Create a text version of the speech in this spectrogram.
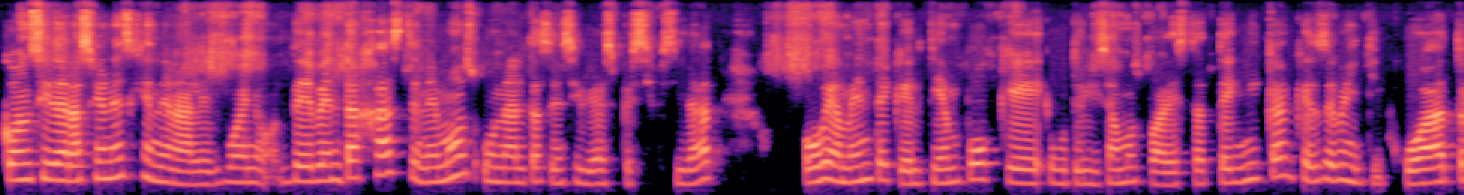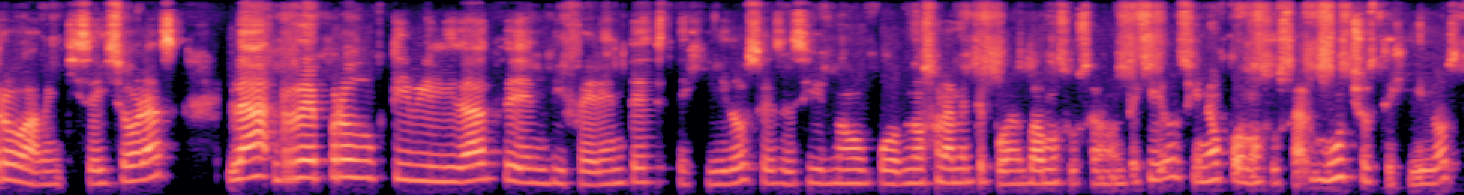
Consideraciones generales. Bueno, de ventajas tenemos una alta sensibilidad y especificidad. Obviamente que el tiempo que utilizamos para esta técnica, que es de 24 a 26 horas, la reproductibilidad en diferentes tejidos, es decir, no, no solamente podemos, vamos a usar un tejido, sino podemos usar muchos tejidos.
